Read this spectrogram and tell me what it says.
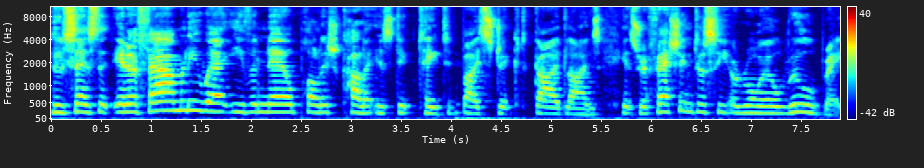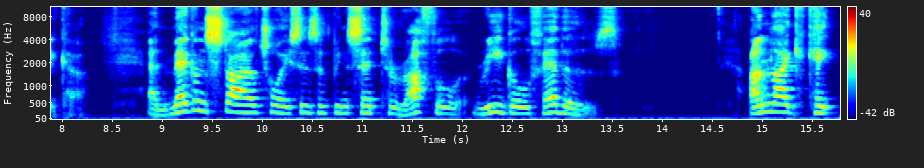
who says that in a family where even nail polish colour is dictated by strict guidelines, it's refreshing to see a royal rule breaker. And Meghan's style choices have been said to ruffle regal feathers. Unlike Kate,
